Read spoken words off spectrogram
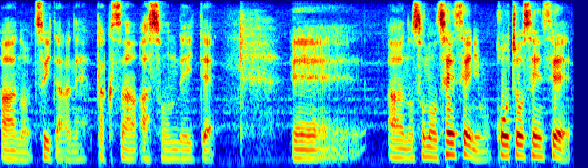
あの着いたらねたくさん遊んでいて、えーあのその先生にも校長先生で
